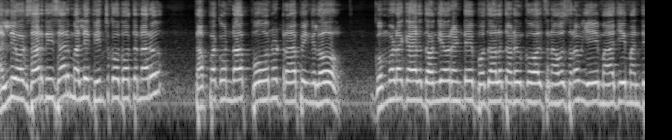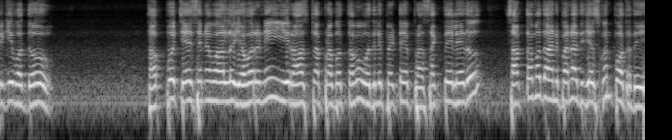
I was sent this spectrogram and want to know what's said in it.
మళ్ళీ ఒకసారి తీశారు మళ్ళీ తీయించుకోబోతున్నారు. తప్పకుండా పోను ట్రాపింగ్లో. గుమ్మడికాయలు దొంగెవరంటే భుజాలు తడుముకోవాల్సిన అవసరం ఏ మాజీ మంత్రికి వద్దు. తప్పు చేసిన వాళ్ళు ఎవరిని ఈ రాష్ట్ర ప్రభుత్వం వదిలిపెట్టే ప్రసక్తే లేదు. చట్టము దాని పని అది చేసుకొని పోతుంది.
